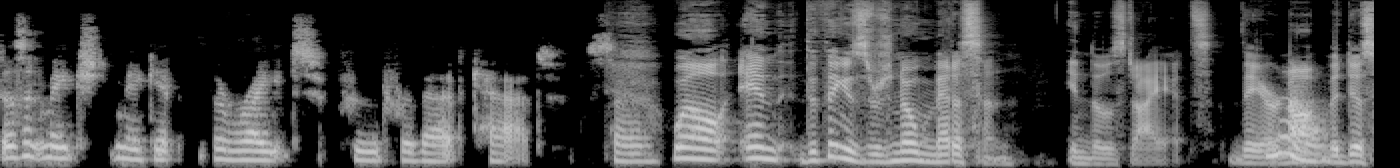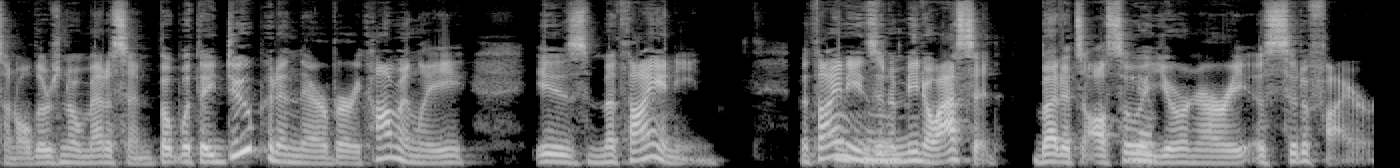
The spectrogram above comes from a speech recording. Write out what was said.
doesn't make make it the right food for that cat. So, well, and the thing is, there's no medicine in those diets. They are no. not medicinal. There's no medicine. But what they do put in there very commonly is methionine. Methionine mm-hmm. is an mm-hmm. amino acid but it's also yep. a urinary acidifier.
